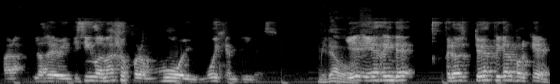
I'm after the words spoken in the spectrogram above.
Para, los de 25 de mayo fueron muy, muy gentiles. Mirá vos. Y, y es reinte- pero te voy a explicar por qué.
